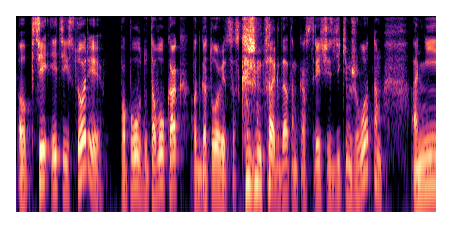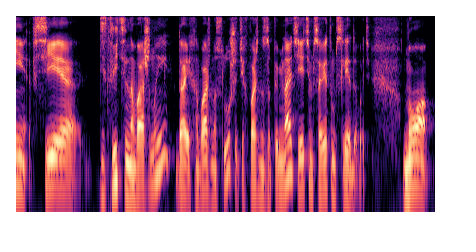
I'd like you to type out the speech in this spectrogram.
Э, все эти истории по поводу того, как подготовиться, скажем так, да, там, ко встрече с диким животным, они все действительно важны, да, их важно слушать, их важно запоминать и этим советам следовать. Но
